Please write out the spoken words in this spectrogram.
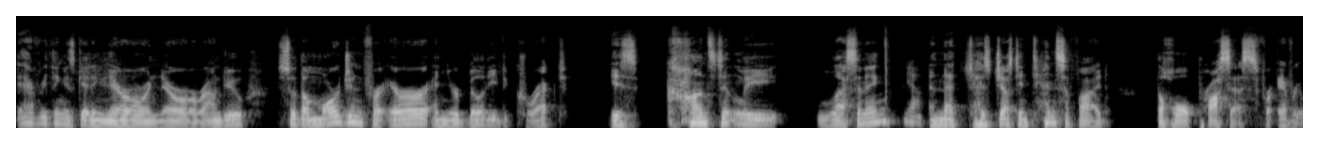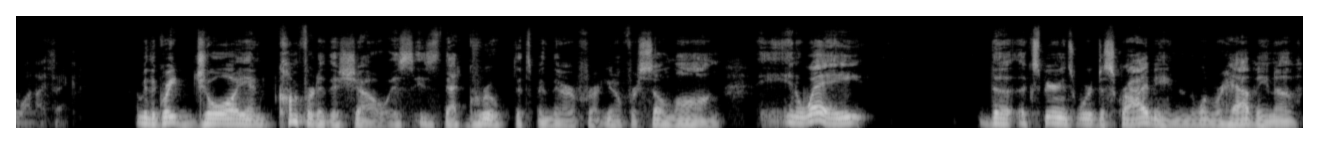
everything is getting narrower and narrower around you. So the margin for error and your ability to correct is constantly lessening. Yeah. And that has just intensified the whole process for everyone, I think. I mean, the great joy and comfort of this show is is that group that's been there for you know for so long. In a way, the experience we're describing and the one we're having of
